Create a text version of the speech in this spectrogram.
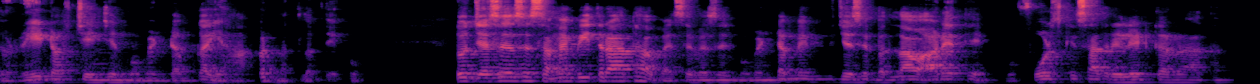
तो rate of change in momentum का यहाँ पर मतलब देखो। तो जैसे जैसे समय बीत रहा था, वैसे वैसे मोमेंटम में भी जैसे बदलाव आ रहे थे, वो फोर्स के साथ रिलेट कर रहा था।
